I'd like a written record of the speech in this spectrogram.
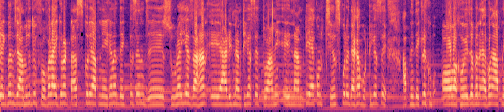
দেখবেন যে আমি যদি প্রোফাইল আইকনে টাচ করি, আপনি এখানে দেখতেছেন যে সুরাইয়া জাহান এই আইডির নাম, ঠিক আছে? তো আমি এই নামটি এখন চেঞ্জ করে দেখাবো, ঠিক আছে? আপনি দেখলে খুব অবাক হয়ে যাবেন এবং আপনি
